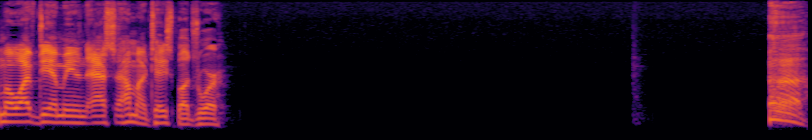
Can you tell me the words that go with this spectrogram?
My wife DM'd me and asked how my taste buds were.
